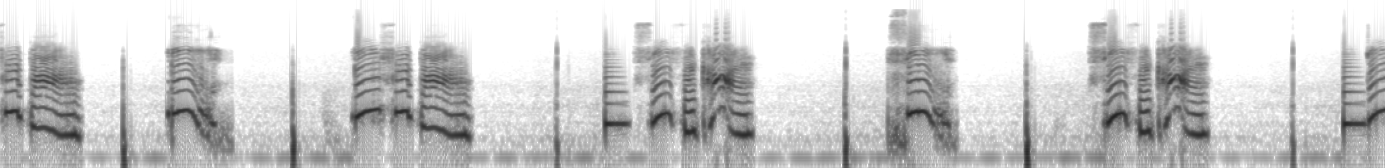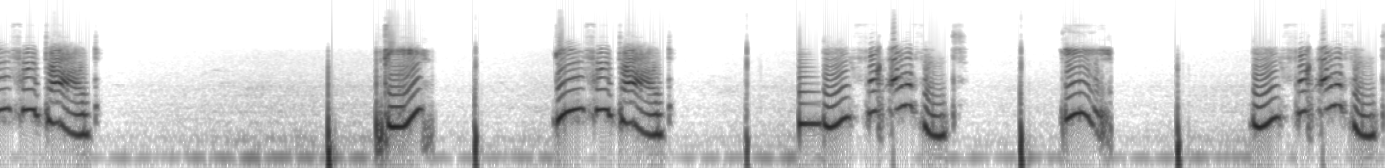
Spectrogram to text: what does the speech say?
for ball. B. B for ball. C for car. C. C for car. D for dog. D. D for dog. E elephant. E. E for elephant.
